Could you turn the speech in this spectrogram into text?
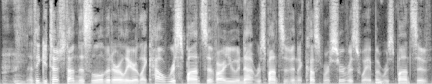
I think you touched on this a little bit earlier. Like, how responsive are you, and not responsive in a customer service way, but responsive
